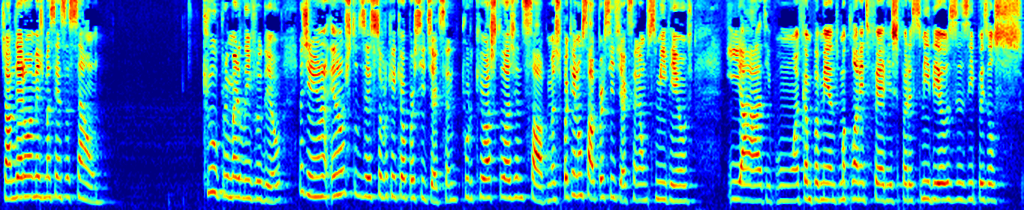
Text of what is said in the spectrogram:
Já me deram a mesma sensação que o primeiro livro deu. Imagina, eu não estou a dizer sobre o que é, que é o Percy Jackson, porque eu acho que toda a gente sabe, mas para quem não sabe, Percy Jackson é um semideus e há tipo um acampamento, uma colónia de férias para semideuses e depois eles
